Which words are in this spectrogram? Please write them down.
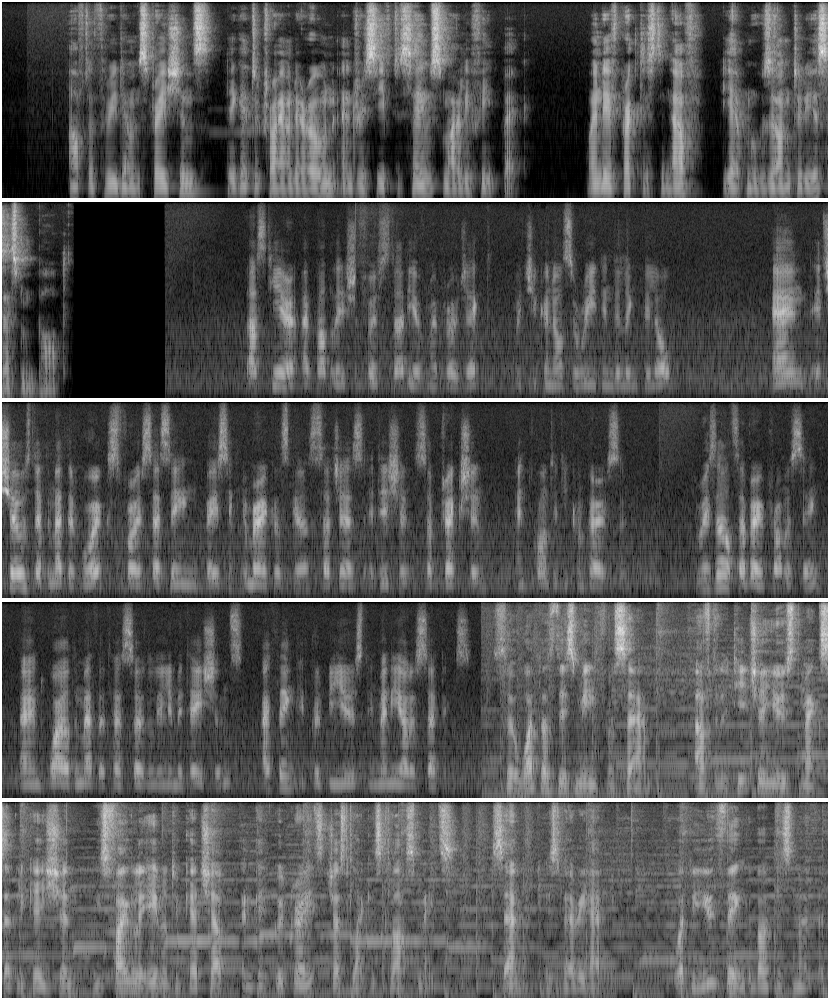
After three demonstrations, they get to try on their own and receive the same smiley feedback. When they've practiced enough, the app moves on to the assessment part. Last year I published the first study of my project, which you can also read in the link below. And it shows that the method works for assessing basic numerical skills such as addition, subtraction and quantity comparison. The results are very promising, and while the method has certainly limitations, I think it could be used in many other settings. So what does this mean for Sam? After the teacher used Max's application, he's finally able to catch up and get good grades just like his classmates. Sam is very happy. What do you think about this method?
